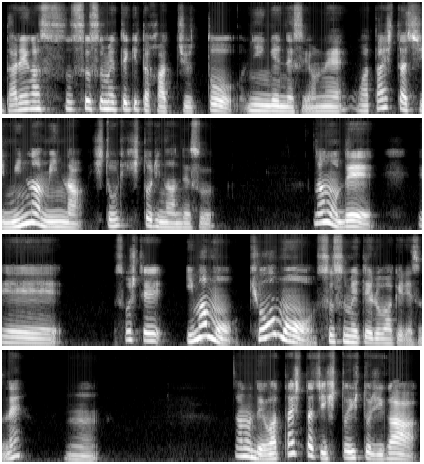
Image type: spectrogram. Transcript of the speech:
誰が進めてきたかっていうと人間ですよね。私たちみんなみんな一人一人なんです。なので、えーそして今も今日も進めてるわけですね。うん。なので私たち一人一人が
